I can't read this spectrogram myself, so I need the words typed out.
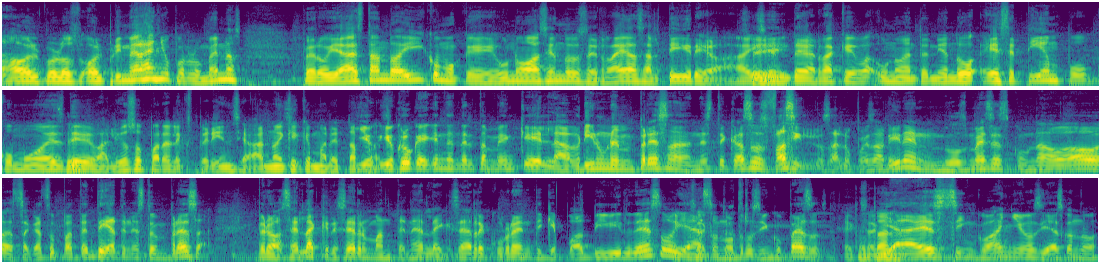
o, el, los- o el primer año por lo menos. Pero ya estando ahí, como que uno va haciéndose rayas al tigre, Sí. de verdad que uno va entendiendo ese tiempo, cómo es Sí. de valioso para la experiencia. ¿verdad? No hay que quemar etapas. Yo, yo creo que hay que entender también que el abrir una empresa en este caso es fácil. O sea, lo puedes abrir en dos meses con un abogado, sacar tu patente y ya tenés tu empresa. Pero hacerla crecer, mantenerla y que sea recurrente y que puedas vivir de eso, ya Exacto. son otros cinco pesos. Exacto. Ya es cinco años, ya es cuando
